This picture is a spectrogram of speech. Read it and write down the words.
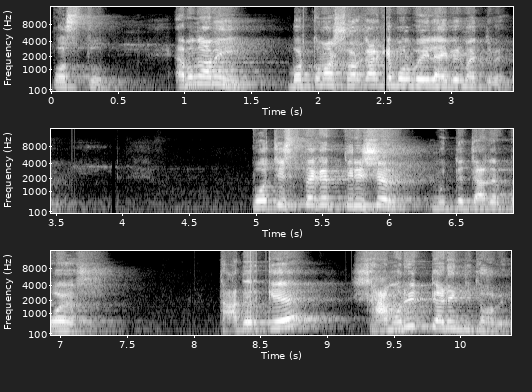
প্রস্তুত। এবং আমি বর্তমান সরকারকে বলব এই লাইভের মাধ্যমে। পঁচিশ থেকে তিরিশের মধ্যে যাদের বয়স তাদেরকে সামরিক ট্রেনিং দিতে হবে।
